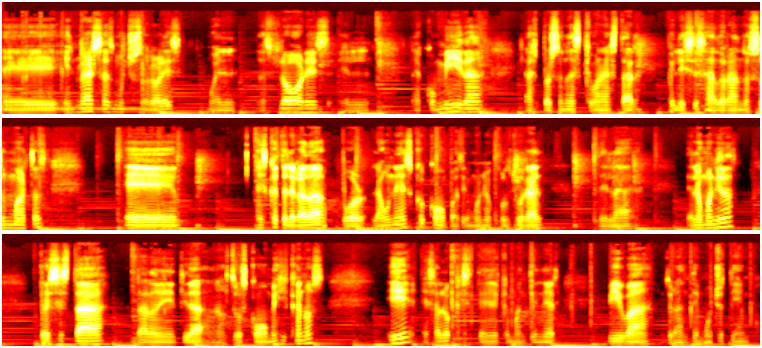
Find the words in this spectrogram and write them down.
eh, inmersas muchos olores como las flores, la comida, las personas que van a estar felices adorando a sus muertos. Eh, es catalogada por la UNESCO como Patrimonio Cultural de la, de la humanidad, pues está dando identidad a nosotros como mexicanos y es algo que se tiene que mantener viva durante mucho tiempo,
